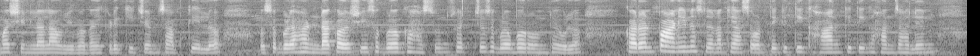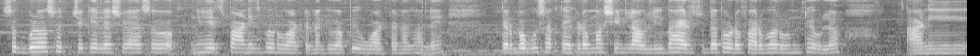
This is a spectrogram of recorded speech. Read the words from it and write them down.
मशीनला लावली. बघा इकडे किचन साफ केलं. सगळं हंडा कळशी सगळं घासून स्वच्छ सगळं भरून ठेवलं. कारण पाणी नसलं ना की असं वाटते किती घाण किती घाण झाले सगळं स्वच्छ केल्याशिवाय असं हेच पाणीच भरू वाटणं किंवा पिऊ वाटणं झालं आहे तर बघू शकता इकडं मशीन लावली. बाहेरसुद्धा थोडंफार भरून ठेवलं. आणि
